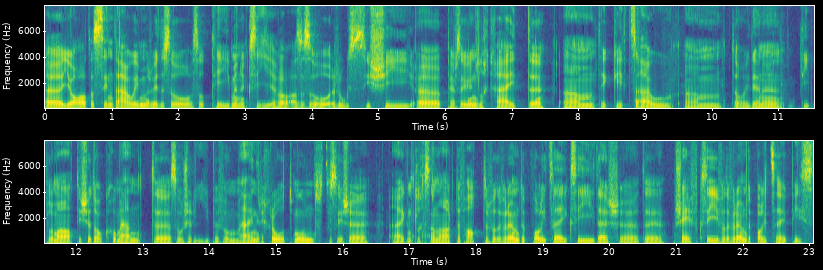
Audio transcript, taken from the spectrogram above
Äh, ja, das sind auch immer wieder so, so Themen gewesen, ja. Also so russische äh, Persönlichkeiten, ähm, dort gibt es auch ähm, da in diesen diplomatischen Dokumenten äh, so Schreiben von Heinrich Rothmund. Das ist äh, eigentlich so eine Art der Vater von der Fremdenpolizei gewesen. Der war äh, der Chef von der Fremdenpolizei bis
